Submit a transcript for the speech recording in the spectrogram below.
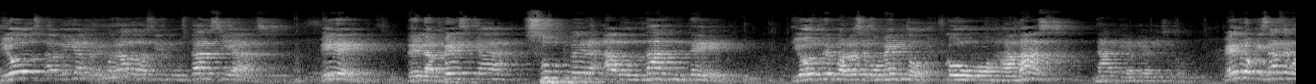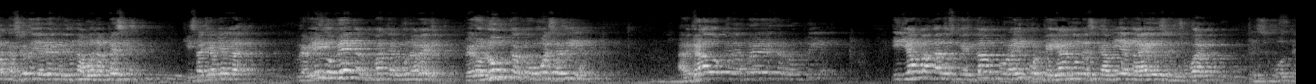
Dios había preparado las circunstancias, miren, de la pesca súper abundante. Dios preparó ese momento como jamás nadie había visto. Pedro quizás en ocasiones ya había tenido una buena pesca, quizás ya había, ido bien al mar alguna vez, pero nunca como ese día, al grado que las redes se rompían. Y llaman a los que están por ahí porque ya no les cabían a ellos en su barco, en su bote,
